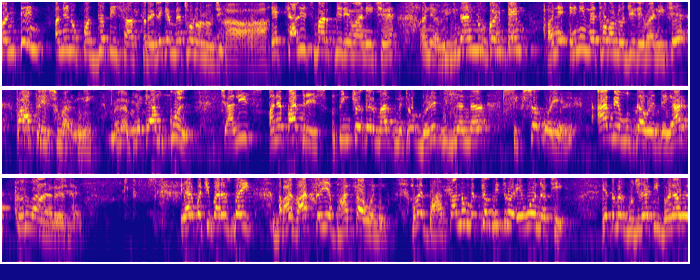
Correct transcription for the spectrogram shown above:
કન્ટેન્ટ અને એનું પદ્ધતિ શાસ્ત્ર એટલે કે મેથોડોલોજી. એ ચાલીસ માર્કની રહેવાની છે અને વિજ્ઞાનનું કન્ટેન્ટ અને એની મેથોડોલોજી રહેવાની છે 35 માર્કની. ની એટલે કે આમ કુલ ચાલીસ અને પાંત્રીસ પિંચોતેર માર્ક મિત્રો ગણિત વિજ્ઞાનના શિક્ષકોએ આ બે મુદ્દાઓએ તૈયાર કરવાના રહેશે ત્યાર પછી પારસભાઈ આપણે વાત કરીએ ભાષાઓની. હવે ભાષાનો મતલબ મિત્રો એવો નથી કે તમે ગુજરાતી ભણાવો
